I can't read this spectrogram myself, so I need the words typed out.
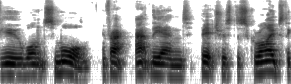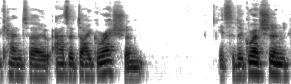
view once more. In fact, at the end, Beatrice describes the canto as a digression. It's a digression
